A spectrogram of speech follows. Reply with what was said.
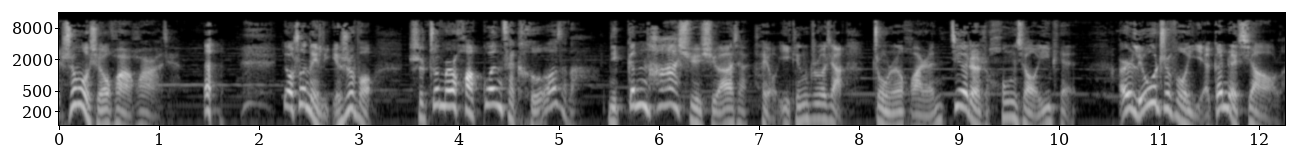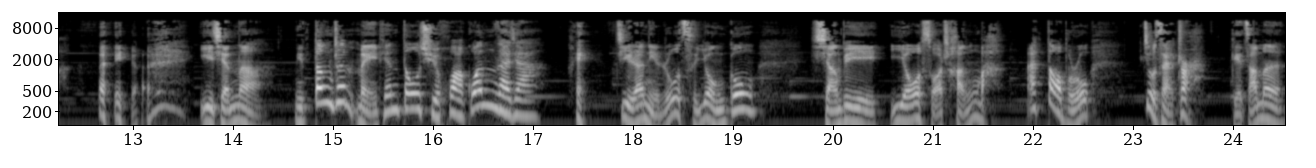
师傅学画画去。” 要说那李师傅是专门画棺材壳子的，你跟他去学去。哎呦，一听之下，众人哗然，接着是哄笑一片，而刘师傅也跟着笑了。哎呀，以前呢，你当真每天都去画棺材去？嘿，既然你如此用功，想必已有所成吧？哎，倒不如就在这儿给咱们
